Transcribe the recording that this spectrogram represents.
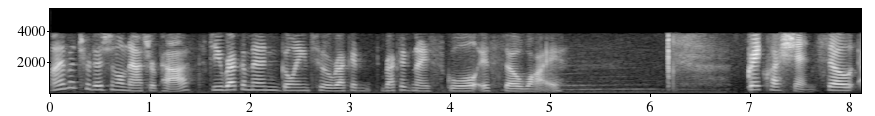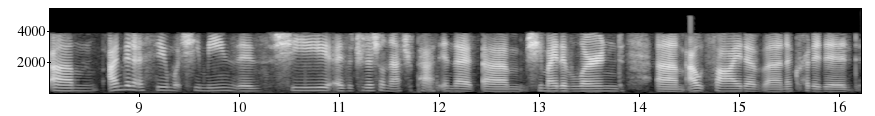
I'm a traditional naturopath. Do you recommend going to a rec- recognized school? If so, why? Great question. So um, I'm going to assume what she means is she is a traditional naturopath in that um, she might have learned um, outside of an accredited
